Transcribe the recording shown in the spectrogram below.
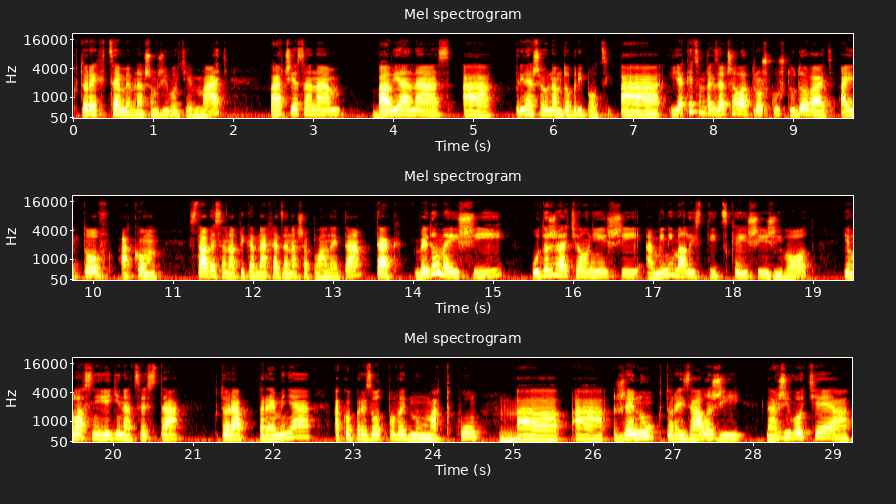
ktoré chceme v našom živote mať, páčia sa nám, bavia nás a prinášajú nám dobrý pocit. A ja keď som tak začala trošku študovať aj to, v akom stave sa napríklad nachádza naša planéta, tak vedomejší, udržateľnejší a minimalistickejší život je vlastne jediná cesta, ktorá pre mňa ako pre zodpovednú matku mm. a, a ženu, ktorej záleží na živote a,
